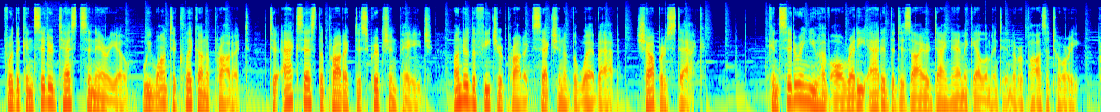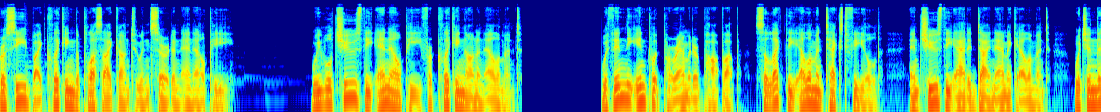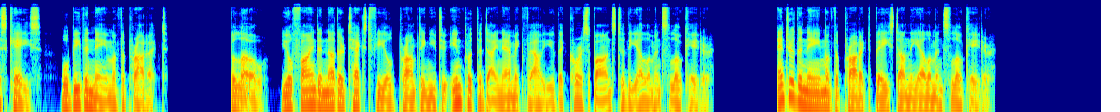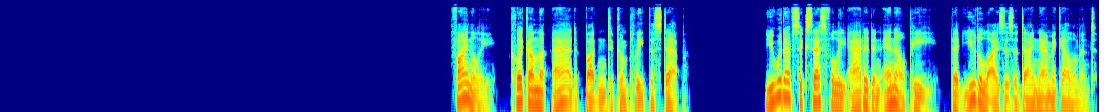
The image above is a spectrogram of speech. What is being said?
For the considered test scenario, we want to click on a product. To access the product description page, under the Feature Product section of the web app, Shoppers Stack. Considering you have already added the desired dynamic element in the repository, proceed by clicking the plus icon to insert an NLP. We will choose the NLP for clicking on an element. Within the input parameter pop-up, select the element text field, and choose the added dynamic element, which in this case, will be the name of the product. Below, you'll find another text field prompting you to input the dynamic value that corresponds to the element's locator. Enter the name of the product based on the element's locator. Finally, click on the Add button to complete the step. You would have successfully added an NLP that utilizes a dynamic element.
